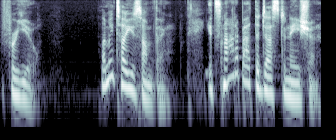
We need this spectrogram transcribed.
for you. Let me tell you something. It's not about the destination.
